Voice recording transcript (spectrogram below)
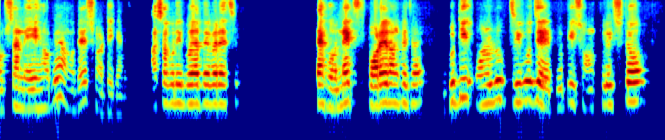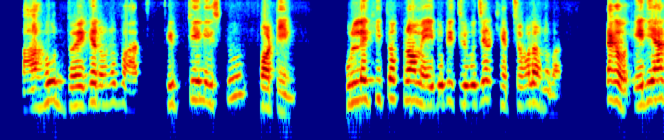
অপশান এ হবে আমাদের সঠিক অ্যান্সার আশা করি বোঝাতে পেরেছি। দেখো নেক্সট পরের অঙ্কে যাই। দুটি অনুরূপ ত্রিভুজে দুটি সংশ্লিষ্ট বাহুর দৈর্ঘ্যের অনুপাত ফিফটিন ইস টু ফোরটিন উল্লেখিত ক্রমে এই দুটি ত্রিভুজের ক্ষেত্রফলের অনুপাত। দেখো, এরিয়ার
